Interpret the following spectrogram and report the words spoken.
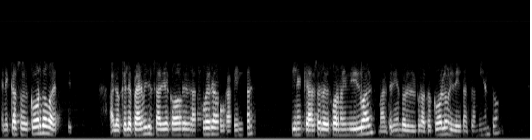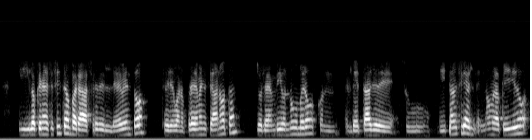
En el caso de Córdoba, eh, a lo que le permite salir a correr afuera o caminar, tienen que hacerlo de forma individual, manteniendo el protocolo y distanciamiento. Y lo que necesitan para hacer el evento sería, bueno, previamente se anotan, yo les envío un número con el detalle de su distancia, el, el nombre, apellido,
